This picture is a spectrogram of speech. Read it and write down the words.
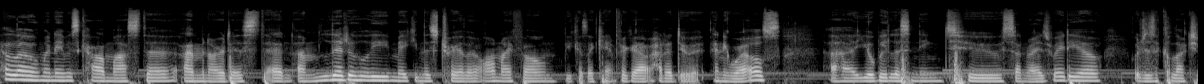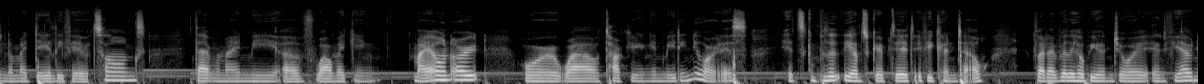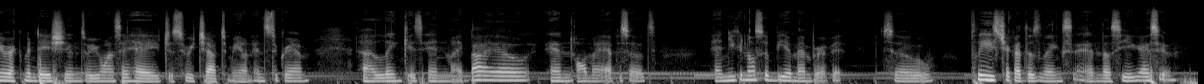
Hello, my name is Kyle Matsko. I'm an artist and I'm literally making this trailer on my phone because I can't figure out how to do it anywhere else. Uh, you'll be listening to Sunrise Radio, which is a collection of my daily favorite songs that remind me of while making my own art or while talking and meeting new artists. It's completely unscripted, if you couldn't tell, but I really hope you enjoy. And if you have any recommendations or you want to say hey, just reach out to me on Instagram. Uh, link is in my bio and all my episodes. And you can also be a member of it. So please check out those links, and I'll see you guys soon.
